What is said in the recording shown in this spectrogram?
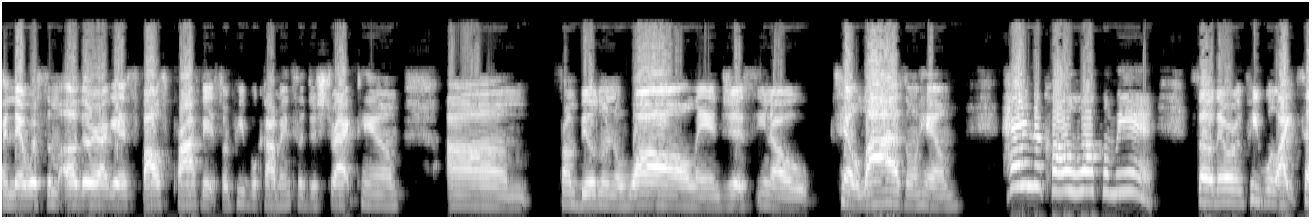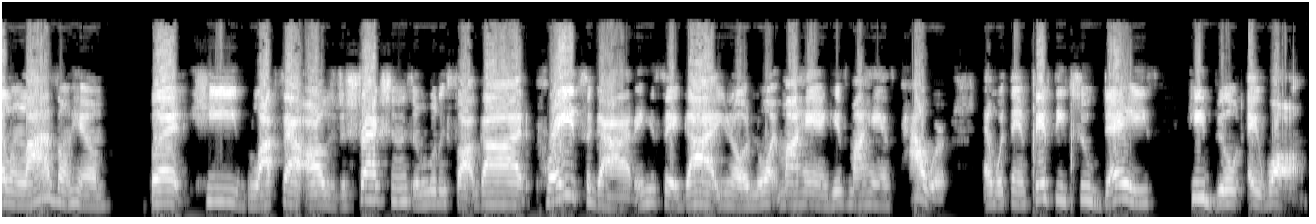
And there were some other, I guess, false prophets or people coming to distract him um, from building a wall and just, you know, tell lies on him hey Nicole, welcome in. So there were people like telling lies on him, but he blocked out all the distractions and really sought God, prayed to God, and he said, God, you know, anoint my hand, give my hands power. And within 52 days, he built a wall.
